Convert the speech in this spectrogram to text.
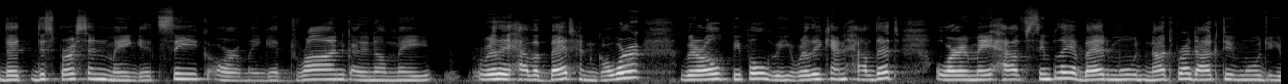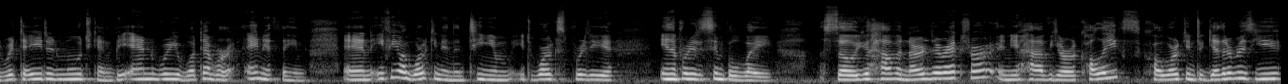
that this person may get sick or may get drunk, I don't know, may really have a bad hangover. We're all people, we really can have that, or may have simply a bad mood, not productive mood, irritated mood, can be angry, whatever, anything. And if you are working in a team, it works pretty in a pretty simple way. So you have an art director and you have your colleagues who are working together with you.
